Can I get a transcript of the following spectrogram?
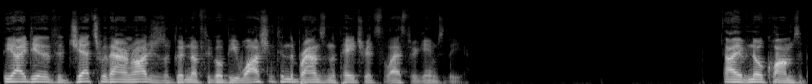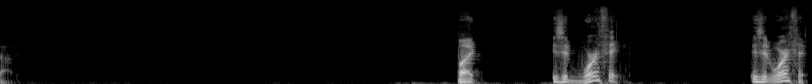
the idea that the Jets with Aaron Rodgers are good enough to go beat Washington, the Browns, and the Patriots the last three games of the year. I have no qualms about it. But is it worth it? Is it worth it?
